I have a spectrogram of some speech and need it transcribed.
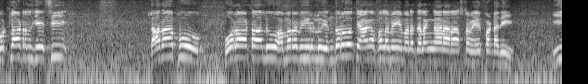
కొట్లాటలు చేసి దాదాపు పోరాటాలు అమరవీరులు ఎందరో త్యాగఫలమే మన తెలంగాణ రాష్ట్రం ఏర్పడ్డది. ఈ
